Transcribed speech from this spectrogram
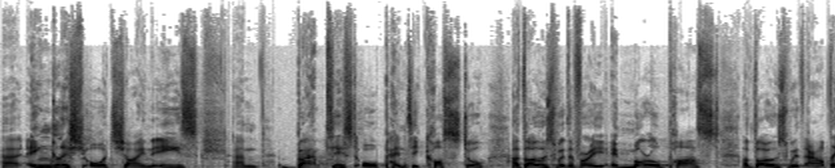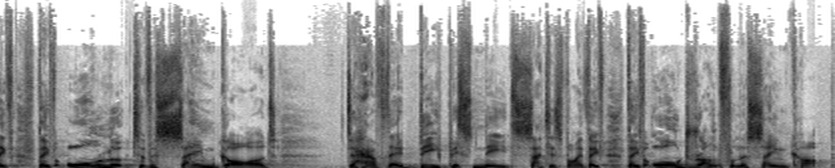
uh, English or Chinese, um, Baptist or Pentecostal, are those with a very immoral past, are those without, they've, they've all looked to the same God to have their deepest needs satisfied. They've, they've all drunk from the same cup.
